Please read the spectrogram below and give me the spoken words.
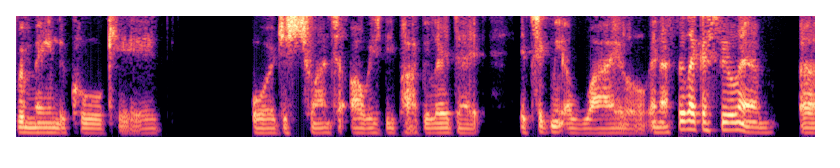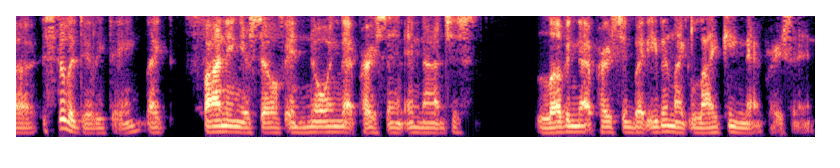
remain the cool kid or just trying to always be popular that it took me a while and I feel like I still am. Uh it's still a daily thing. Like finding yourself and knowing that person and not just loving that person, but even like liking that person.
